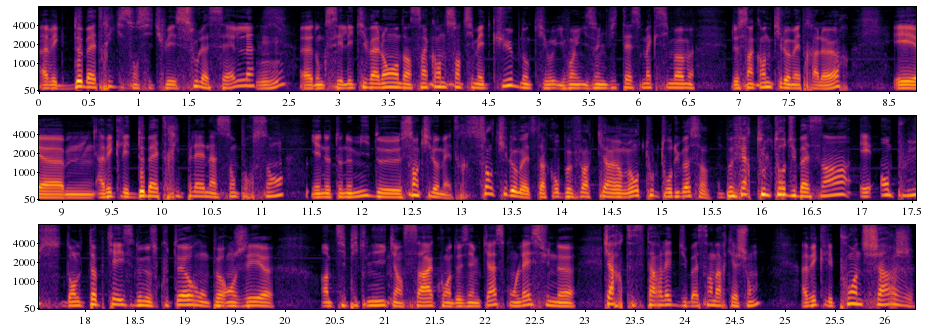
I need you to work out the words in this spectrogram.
avec deux batteries qui sont situées sous la selle. Mhm. Euh, donc c'est l'équivalent d'un 50 cm3. Donc ils, ils vont, ils ont une vitesse maximum de 50 km à l'heure. Et euh, avec les deux batteries pleines à 100%, il y a une autonomie de 100 km. 100 km, c'est-à-dire qu'on peut faire carrément tout le tour du bassin. On peut faire tout le tour du bassin et en plus, dans le top case de nos scooters, où on peut ranger euh, un petit pique-nique, un sac ou un deuxième casque, on laisse une carte Starlet du bassin d'Arcachon avec les points de charge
